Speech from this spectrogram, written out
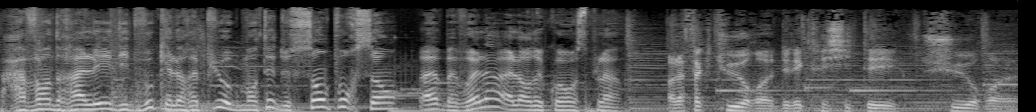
Avant de râler, dites-vous qu'elle aurait pu augmenter de 100%. Ah bah voilà, alors de quoi on se plaint? Alors, la facture d'électricité sur euh,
